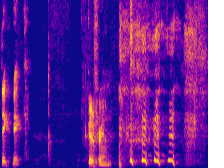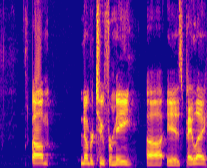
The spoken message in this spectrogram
Vic Vic. Good for him. um, number two for me uh, is Pele.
